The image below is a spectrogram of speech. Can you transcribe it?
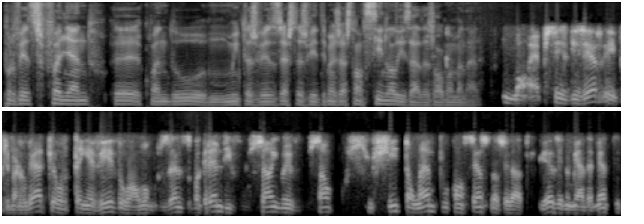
por vezes, falhando, quando muitas vezes estas vítimas já estão sinalizadas de alguma maneira? Bom, é preciso dizer em primeiro lugar, que tem havido, ao longo dos anos, uma grande evolução e uma evolução que suscita um amplo consenso na sociedade portuguesa, e nomeadamente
